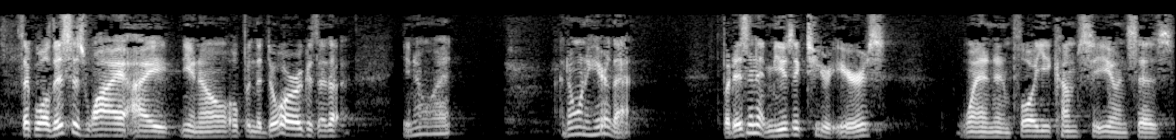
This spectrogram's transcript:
It's like, well, this is why I, you know, opened the door because I thought, you know what? I don't want to hear that. But isn't it music to your ears when an employee comes to you and says,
